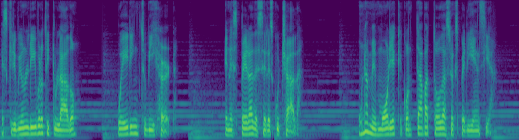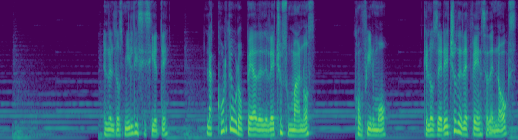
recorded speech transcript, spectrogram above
Escribió un libro titulado Waiting to be Heard, en espera de ser escuchada, una memoria que contaba toda su experiencia. En el 2017, la Corte Europea de Derechos Humanos confirmó que los derechos de defensa de Knox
